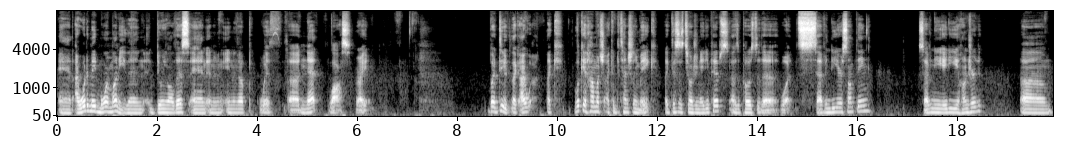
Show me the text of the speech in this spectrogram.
and I would have made more money than doing all this and, and ending up with a net loss, right? But dude, like I like look at how much I could potentially make. Like this is 280 pips as opposed to the what 70 or something. 70, 80, 100. Um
